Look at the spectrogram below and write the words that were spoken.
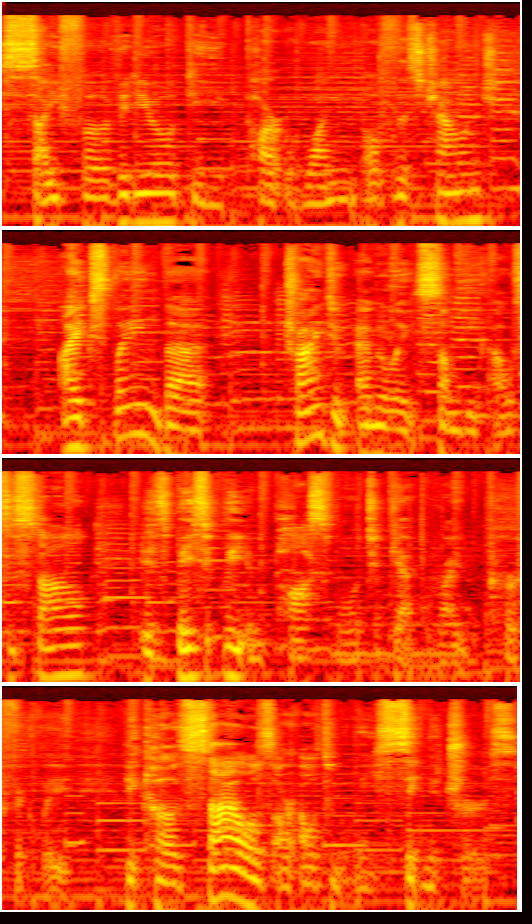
Cypher video, the part one of this challenge, I explained that trying to emulate somebody else's style is basically impossible to get right perfectly because styles are ultimately signatures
